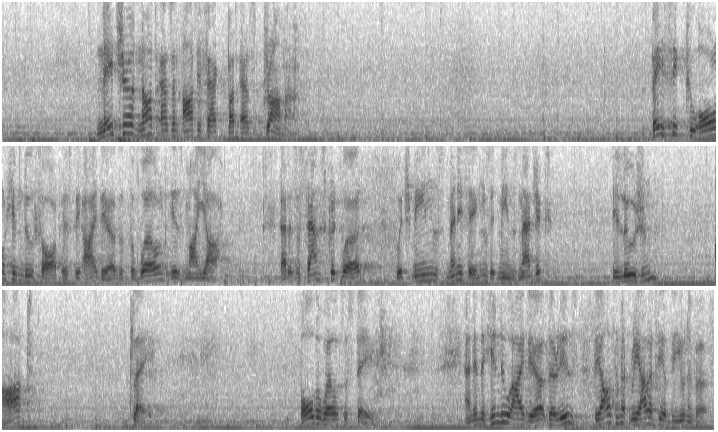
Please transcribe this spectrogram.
Nature not as an artifact, but as drama. Basic to all Hindu thought is the idea that the world is maya. That is a Sanskrit word which means many things. It means magic, illusion, art, play. All the world's a stage. And in the Hindu idea, there is the ultimate reality of the universe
